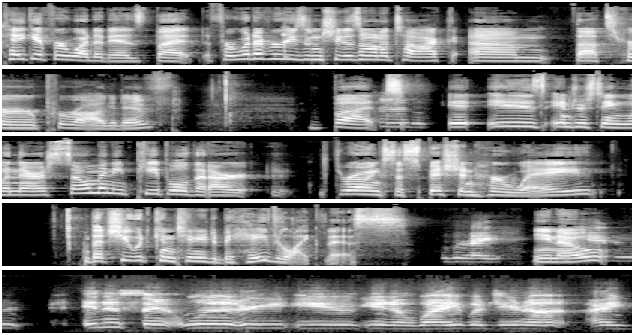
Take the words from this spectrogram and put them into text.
take it for what it is. But for whatever reason, she doesn't want to talk. Um, that's her prerogative. But it is interesting when there are so many people that are throwing suspicion her way that she would continue to behave like this. right. You know, innocent. What are you? You know, why would you not? I.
